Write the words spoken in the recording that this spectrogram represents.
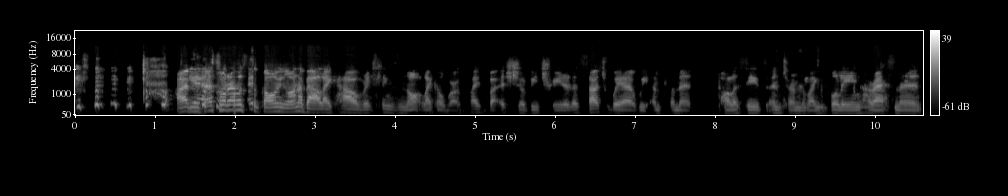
reason. I'm, Yeah. that's what I was going on about, like how wrestling's not like a workplace, but it should be treated as such, where we implement policies in terms of like bullying, harassment,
